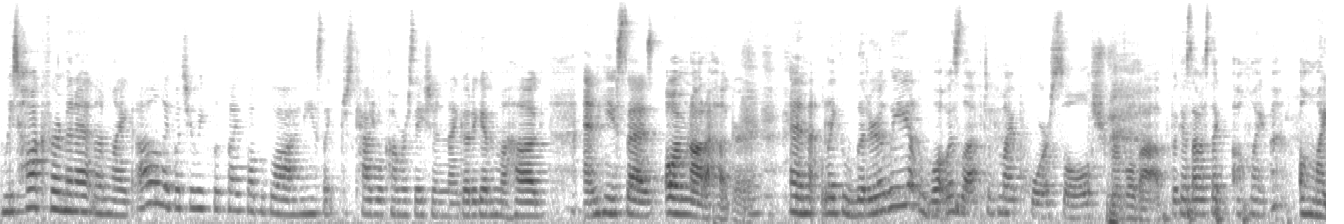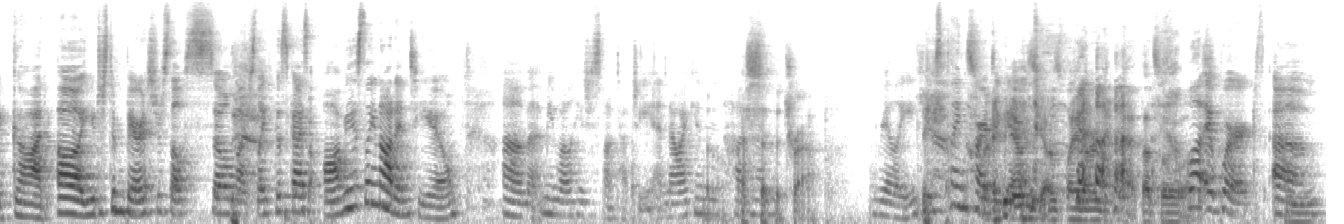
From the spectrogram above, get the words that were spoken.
we talk for a minute and I'm like, oh, like, what's your week look like? Blah, blah, blah. And he's like, just casual conversation. And I go to give him a hug and he says, oh, I'm not a hugger. And like, literally, what was left of my poor soul shriveled up because I was like, oh my, oh my God. Oh, you just embarrassed yourself so much. Like, this guy's obviously not into you. Um, meanwhile, he's just not touchy. And now I can hug I set him. the trap. Really? He was playing cards right. again. Was, yeah, I was playing hard to get. That's what it was. Well, it works. Um,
